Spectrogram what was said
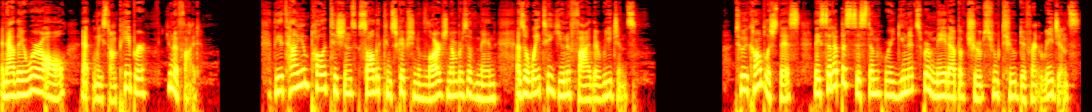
and now they were all, at least on paper, unified. The Italian politicians saw the conscription of large numbers of men as a way to unify the regions. To accomplish this, they set up a system where units were made up of troops from two different regions.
